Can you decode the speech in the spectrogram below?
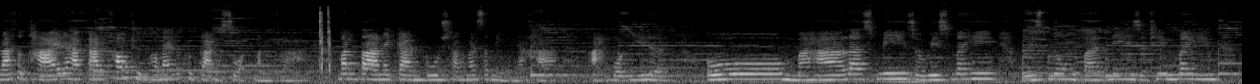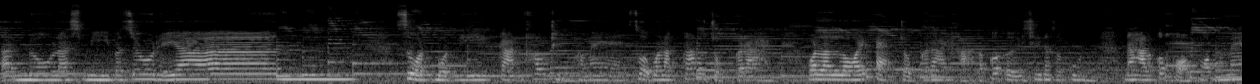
และสุดท้ายนะคะการเข้าถึงพระแม่ก็คือการสวดมันตรา มันตราในการบูชาพระแม่สมีนะคะอะบทนี้เลยโอมมหาลัสมีสวิสมหิวิสนุปัตนีสถิมหิมตันโนลัสมีปโจทยาน สวดบทนี้การเข้าถึงพระแม่ สวดวันละเก้าจบก็ได้วันละร้อยแปดจบก็ได้ค่ะ แล้วก็เอ่ยชื่อนามสกุลนะคะ แล้วก็ขอพรพระแม่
